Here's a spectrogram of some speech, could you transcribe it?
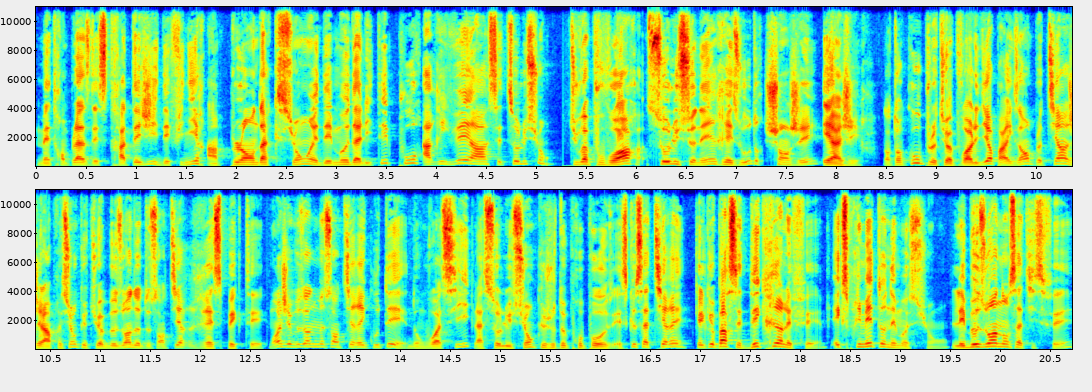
mettre en place des stratégies, définir un plan d'action et des modalités pour arriver à cette solution. Tu vas pouvoir solutionner, résoudre, changer et agir. Dans ton couple, tu vas pouvoir lui dire par exemple, tiens, j'ai l'impression que tu as besoin de te sentir respecté. Moi, j'ai besoin de me sentir écouté. Donc voici la solution que je te propose. Est-ce que ça tirait? Quelque part, c'est décrire les faits, exprimer ton émotion, les besoins non satisfaits,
